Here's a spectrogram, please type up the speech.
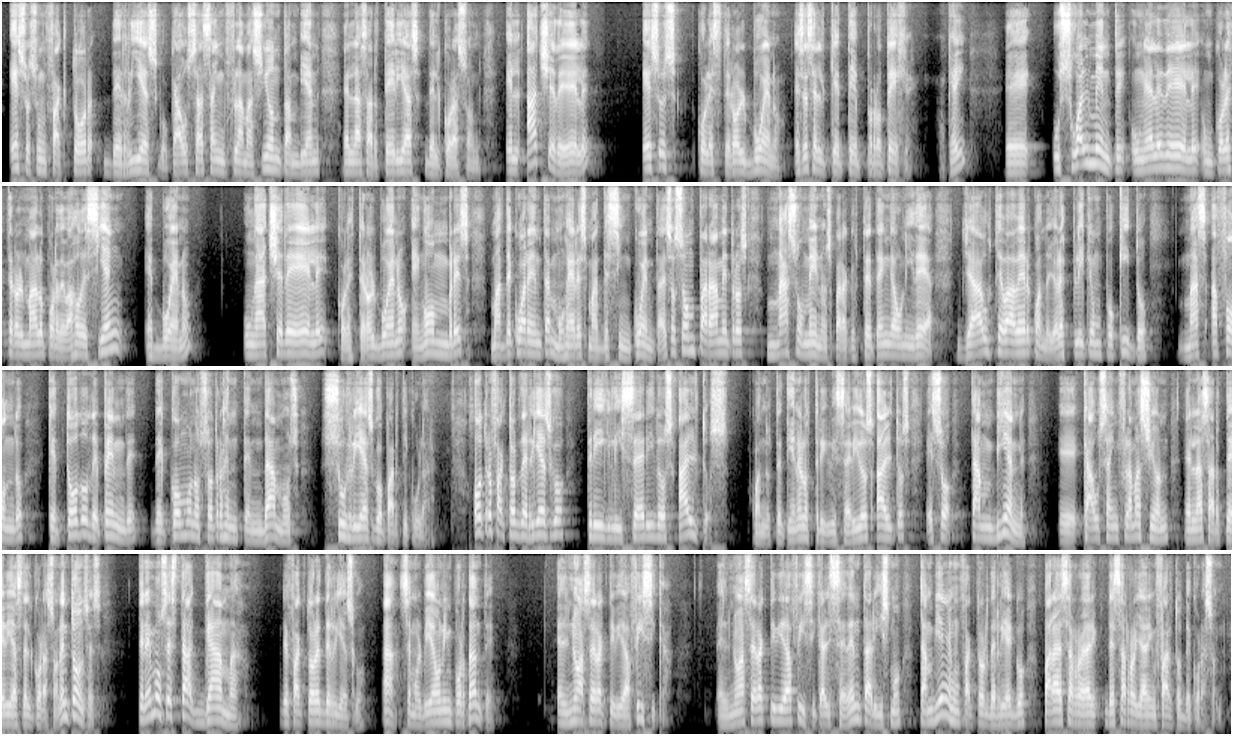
eso es un factor de riesgo, causa esa inflamación también en las arterias del corazón. El HDL, eso es colesterol bueno. Ese es el que te protege. Eh, usualmente un LDL, un colesterol malo por debajo de 100 es bueno. Un HDL, colesterol bueno en hombres más de 40, en mujeres más de 50. Esos son parámetros más o menos para que usted tenga una idea. Ya usted va a ver cuando yo le explique un poquito más a fondo que todo depende de cómo nosotros entendamos su riesgo particular. Otro factor de riesgo, triglicéridos altos. Cuando usted tiene los triglicéridos altos, eso también eh, causa inflamación en las arterias del corazón. Entonces, tenemos esta gama de factores de riesgo. Ah, se me olvida uno importante, el no hacer actividad física. El no hacer actividad física, el sedentarismo, también es un factor de riesgo para desarrollar, desarrollar infartos de corazón.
